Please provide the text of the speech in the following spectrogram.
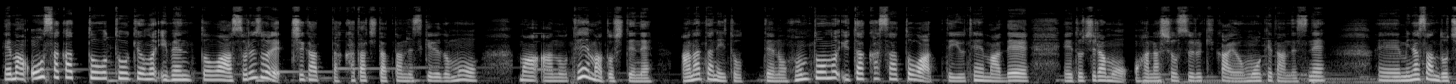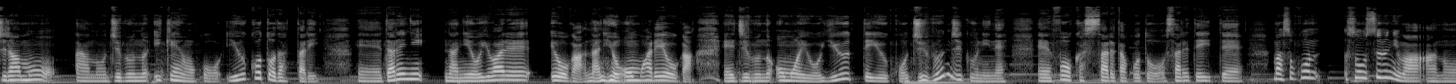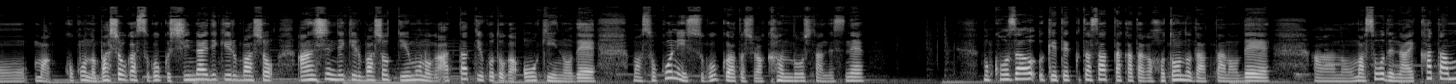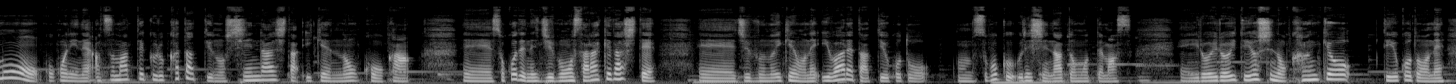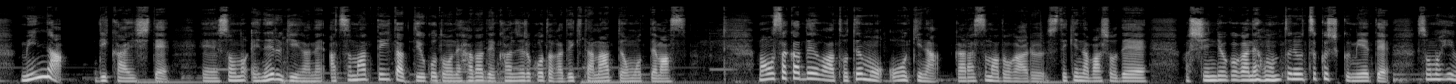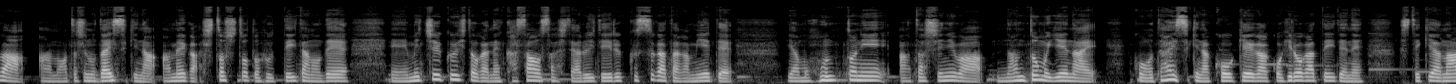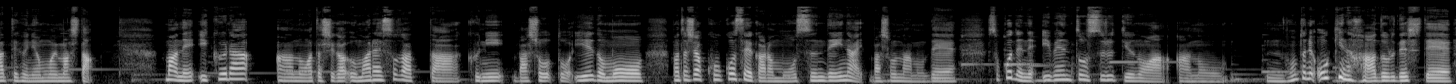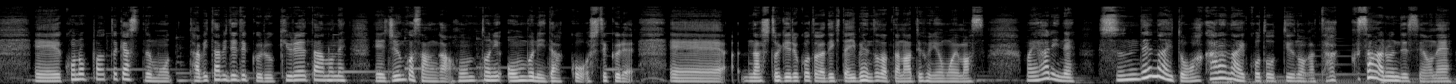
えまあ、大阪と東京のイベントはそれぞれ違った形だったんですけれども、まあ、あの、テーマとしてね、あなたにとっての本当の豊かさとはっていうテーマで、えー、どちらもお話をする機会を設けたんですね。えー、皆さんどちらも、あの、自分の意見をこう言うことだったり、えー、誰に何を言われようが、何を思われようが、えー、自分の思いを言うっていう、こう自分軸にね、えー、フォーカスされたことをされていて、まあそこ、そうするには、あの、まあ、ここの場所がすごく信頼できる場所、安心できる場所っていうものがあったっていうことが大きいので、まあそこにすごく私は感動したんですね。もう講座を受けてくださった方がほとんどだったので、あの、まあ、そうでない方も、ここにね、集まってくる方っていうのを信頼した意見の交換、えー、そこでね、自分をさらけ出して、えー、自分の意見をね、言われたっていうことを、うん、すごく嬉しいなと思ってます。えー、いろいろいてよしの環境っていうことをね、みんな理解して、えー、そのエネルギーがね、集まっていたっていうことをね、肌で感じることができたなって思ってます。まあ、大阪ではとても大きなガラス窓がある素敵な場所で、まあ、新緑がね、本当に美しく見えて、その日は、あの、私の大好きな雨がしとしとと降っていたので、えー、道行く人がね、傘を差して歩いている姿が見えて、いやもう本当に私には何とも言えない、こう大好きな光景がこう広がっていてね、素敵やなっていうふうに思いました。まあね、いくらあの、私が生まれ育った国、場所といえども、私は高校生からもう住んでいない場所なので、そこでね、イベントをするっていうのは、あの、うん、本当に大きな ハードルでして、えー、このポッドキャストでもたびたび出てくるキュレーターのね、えー、純子さんが本当におんぶに抱っこしてくれ、えー、成し遂げることができたイベントだったなというふうに思います。まあ、やはりね、住んでないとわからないことっていうのがたくさんあるんですよね。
